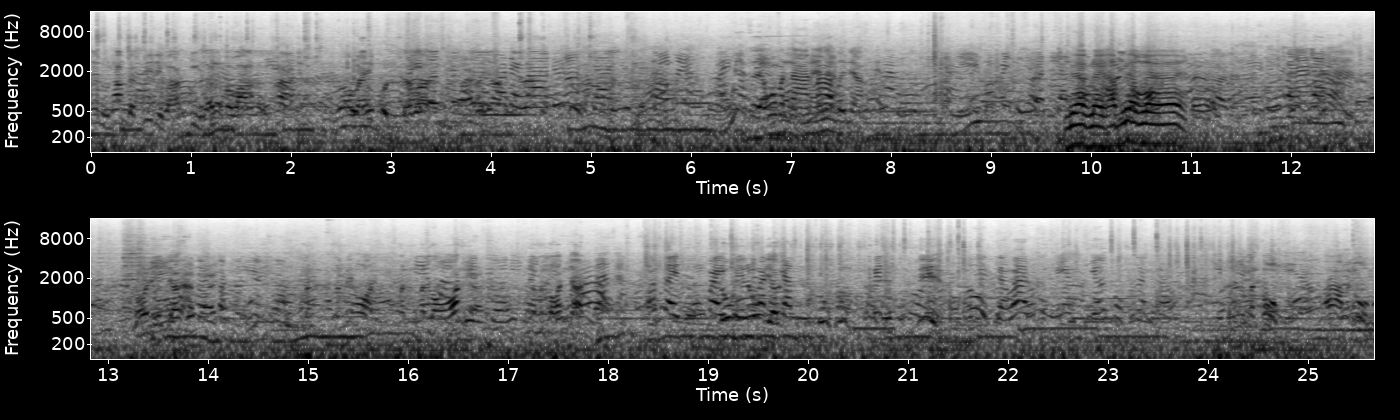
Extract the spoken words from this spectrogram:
เนี่ยหนูทำแบบนี้ดีกว่ากรีดแล้วเนี่ยมาวางข้างๆเนี่ยเอาไว้ให้คนแล้วว่าก็ได้ว่าด้วยลูกใจอยู่ที่เราไม่ไม่อุ๊ยแสดงว่ามันนานมากเลยเนี่ยอันนี้ก็ไม่ถึงวันจันทร์เลือกเลยครับเลือกเลยวันจันทร์ อ๋อนี่เดี๋ยวมันมันไม่อ่อน มันมันร้อนเนี่ยมันร้อนจัดเข้าใส่ถุงไปลูกนี้ลูกเดียวจันลูกลูกเป็นนี่ลูกแต่ว่าลูกนี้เยอะกว่าเพื่อนเขามันอบผ้ามันอบ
